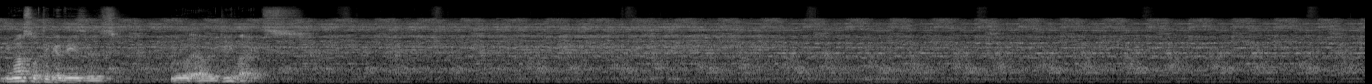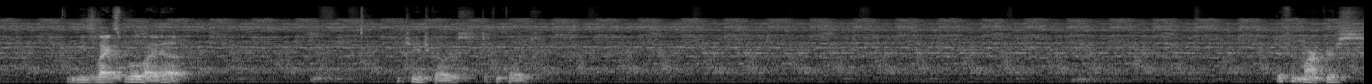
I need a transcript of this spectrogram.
You can also think of these as little LED lights. These lights will light up. Change colors, different colors. Different markers.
